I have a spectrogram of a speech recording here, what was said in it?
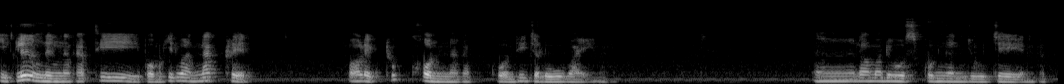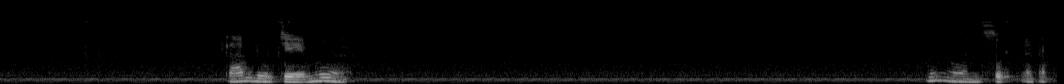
อีกเรื่องหนึ่งนะครับ ที่ผมคิดว่านักเทรด forex ทุกคนนะครับ ควรที่จะรู้ไว้นะครับเออเรามาดูสกุลเงิน UJ นะครับกราฟ UJ เมื่อเมื่อวันศุกร์นะครับ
